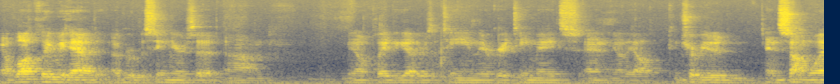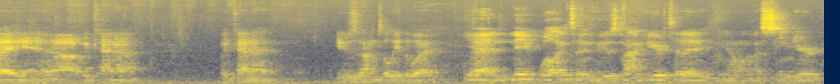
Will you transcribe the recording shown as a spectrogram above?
you know, luckily, we had a group of seniors that um, you know played together as a team. They were great teammates, and you know they all contributed in some way. And uh, we kind of we kind of used them to lead the way. Yeah, and Nate Wellington, who's not here today, you know, a senior,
